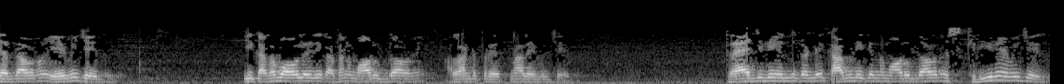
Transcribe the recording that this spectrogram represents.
చేద్దామనో ఏమీ చేయదు. ఈ కథ బాగోలేదు ఈ కథను మారుద్దామని అలాంటి ప్రయత్నాలు ఏమీ చేయదు. ట్రాజిడీ ఎందుకండి? కామెడీ కింద మారుద్దామని స్క్రీన్ ఏమీ చేయదు.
